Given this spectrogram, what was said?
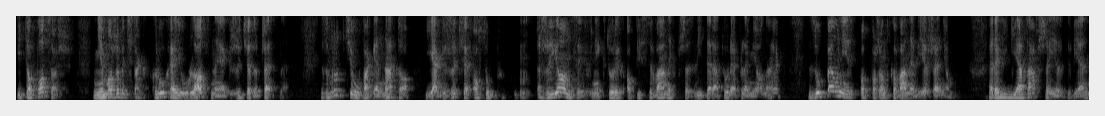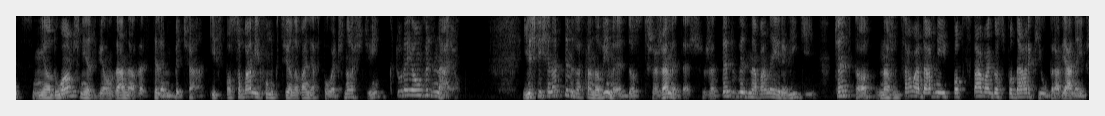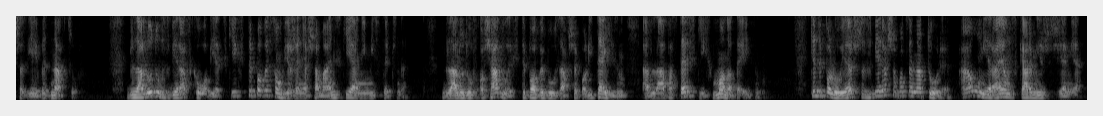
I to po coś nie może być tak kruche i ulotne jak życie doczesne. Zwróćcie uwagę na to, jak życie osób mm, żyjących w niektórych opisywanych przez literaturę plemionach zupełnie jest podporządkowane wierzeniom. Religia zawsze jest więc nieodłącznie związana ze stylem bycia i sposobami funkcjonowania społeczności, które ją wyznają. Jeśli się nad tym zastanowimy, dostrzeżemy też, że typ wyznawanej religii często narzucała dawniej podstawa gospodarki uprawianej przez jej wyznawców. Dla ludów zbieracko-łowieckich typowe są wierzenia szamańskie i animistyczne. Dla ludów osiadłych typowy był zawsze politeizm, a dla pasterskich monoteizm. Kiedy polujesz, zbierasz owoce natury, a umierając karmisz ziemię.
